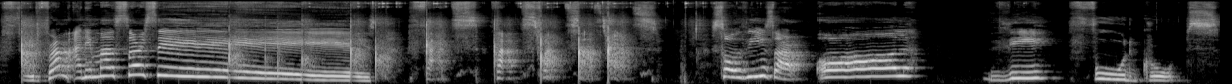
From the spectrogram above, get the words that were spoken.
Food from animal sources. Fats, fats, fats, fats, fats. So these are all the food groups.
